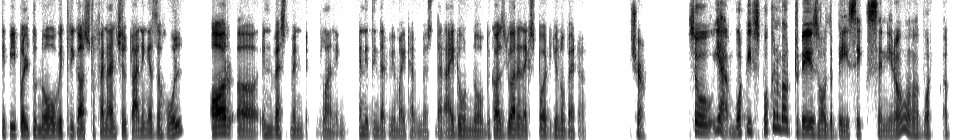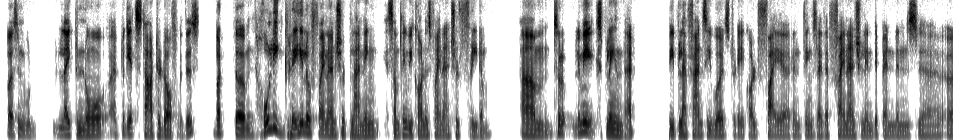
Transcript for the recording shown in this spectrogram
the people to know with regards to financial planning as a whole or uh, investment planning? Anything that we might have missed that I don't know because you are an expert, you know better. Sure. So yeah, what we've spoken about today is all the basics and you know uh, what a person would like to know uh, to get started off with this. But the holy grail of financial planning is something we call as financial freedom. Um, so let me explain that. People have fancy words today called FIRE and things like that, financial independence, uh, uh,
